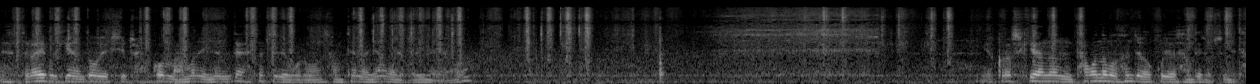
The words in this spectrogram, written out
네, 드라이브 기어도 역시 조금 마모는 있는데 전체적으로 상태는 양호해 보이네요. 예, 크로스 기어는 타고 넘은 흔적 없고요. 상태 좋습니다.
